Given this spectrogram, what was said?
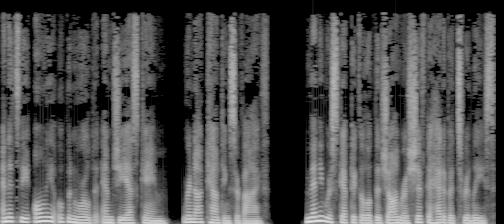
and it's the only open world MGS game, we're not counting Survive. Many were skeptical of the genre shift ahead of its release,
